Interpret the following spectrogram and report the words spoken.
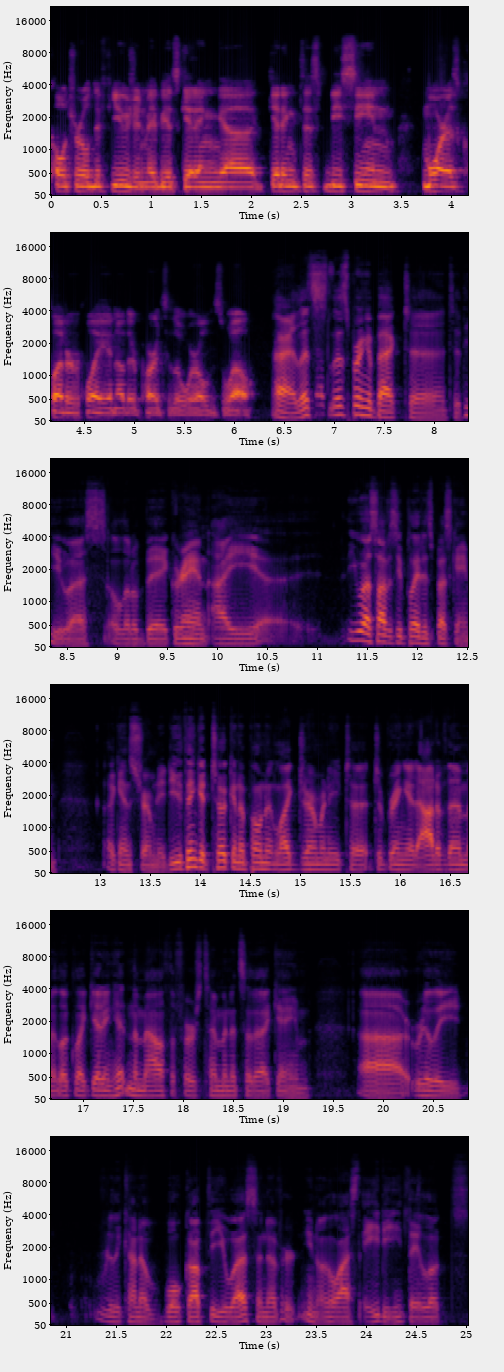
cultural diffusion. Maybe it's getting uh, getting to be seen more as clutter play in other parts of the world as well. All right, let's let's bring it back to to the U.S. a little bit. Grant, I uh, the U.S. obviously played its best game against Germany. Do you think it took an opponent like Germany to to bring it out of them? It looked like getting hit in the mouth the first ten minutes of that game uh, really really kind of woke up the U.S. and never, you know, the last eighty they looked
